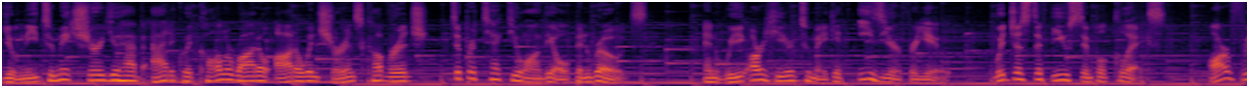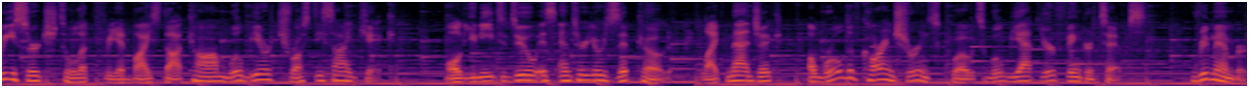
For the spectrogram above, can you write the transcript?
you'll need to make sure you have adequate Colorado auto insurance coverage to protect you on the open roads. And we are here to make it easier for you with just a few simple clicks. Our free search tool at freeadvice.com will be your trusty sidekick. All you need to do is enter your zip code. Like magic, a world of car insurance quotes will be at your fingertips. Remember,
